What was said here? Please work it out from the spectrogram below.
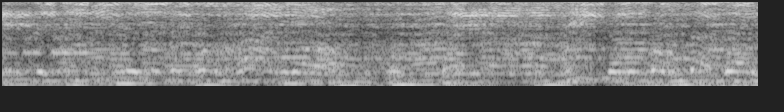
este chinito y este contrario, de la maldita de Cortázar.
